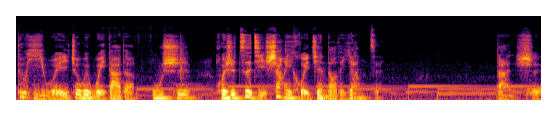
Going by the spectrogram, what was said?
都以为这位伟大的巫师会是自己上一回见到的样子，但是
